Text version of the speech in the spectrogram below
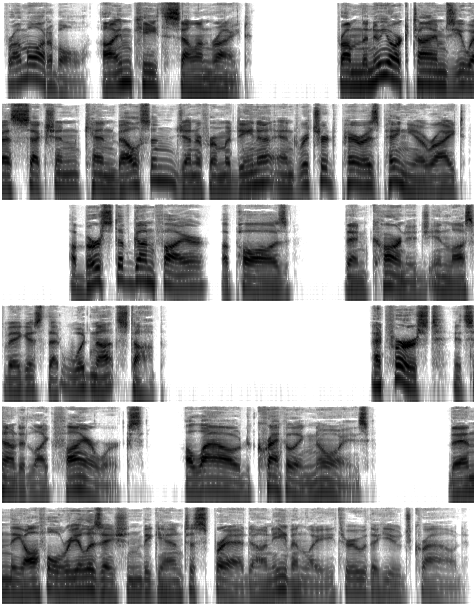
From Audible, I'm Keith Sellon-Wright. From the New York Times U.S. section, Ken Belson, Jennifer Medina, and Richard Pérez Peña write A burst of gunfire, a pause, then carnage in Las Vegas that would not stop. At first, it sounded like fireworks, a loud, crackling noise. Then the awful realization began to spread unevenly through the huge crowd.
